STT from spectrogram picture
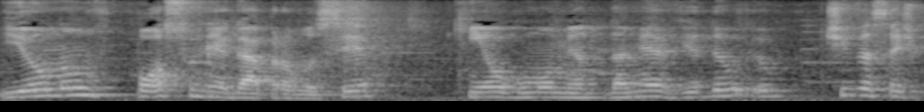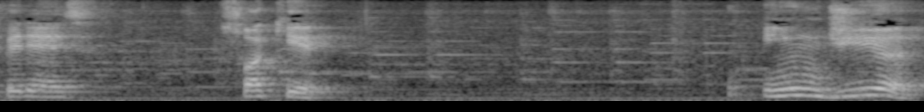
E eu não posso negar para você que em algum momento da minha vida eu, eu tive essa experiência. Só que em um dia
